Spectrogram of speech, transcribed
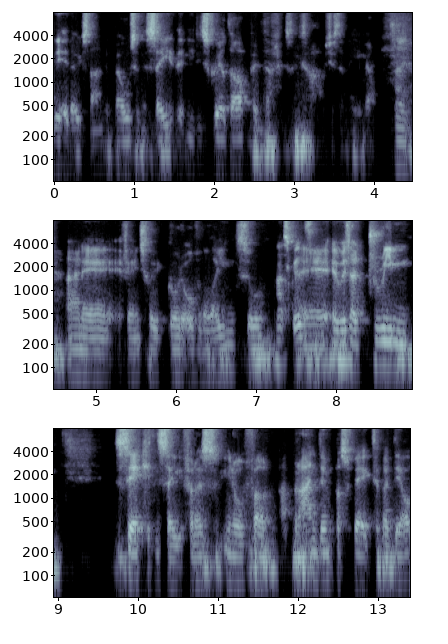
They had outstanding bills on the site that needed squared up and different things. Oh, it was just a nightmare. Aye. And uh, eventually got it over the line. So That's uh, good. it was a dream second site for us, you know, for a branding perspective, a de-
